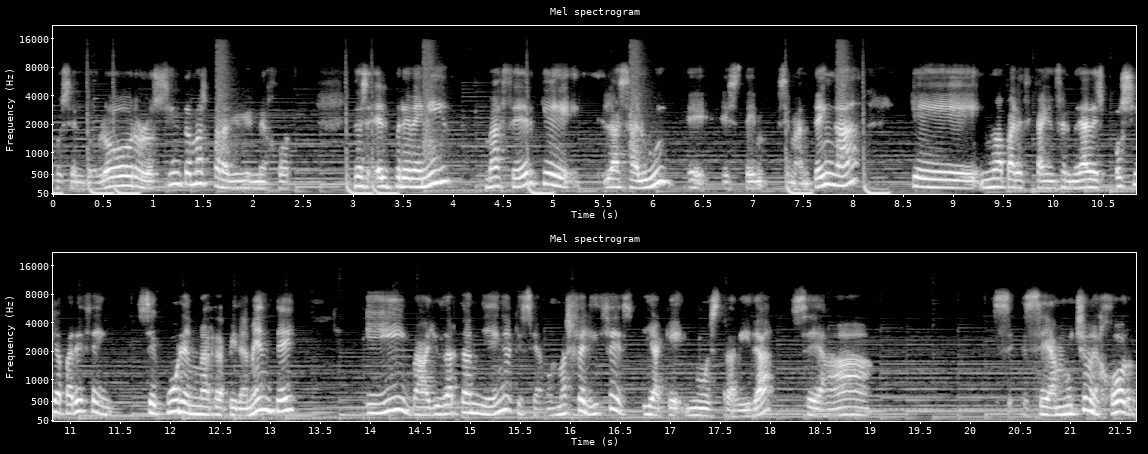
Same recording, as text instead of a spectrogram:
pues, el dolor o los síntomas para vivir mejor. Entonces, el prevenir va a hacer que la salud eh, se mantenga, que no aparezcan enfermedades o si aparecen, se curen más rápidamente y va a ayudar también a que seamos más felices y a que nuestra vida sea sea mucho mejor.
